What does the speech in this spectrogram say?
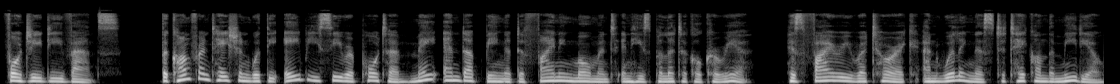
For J.D. Vance, the confrontation with the ABC reporter may end up being a defining moment in his political career. His fiery rhetoric and willingness to take on the media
